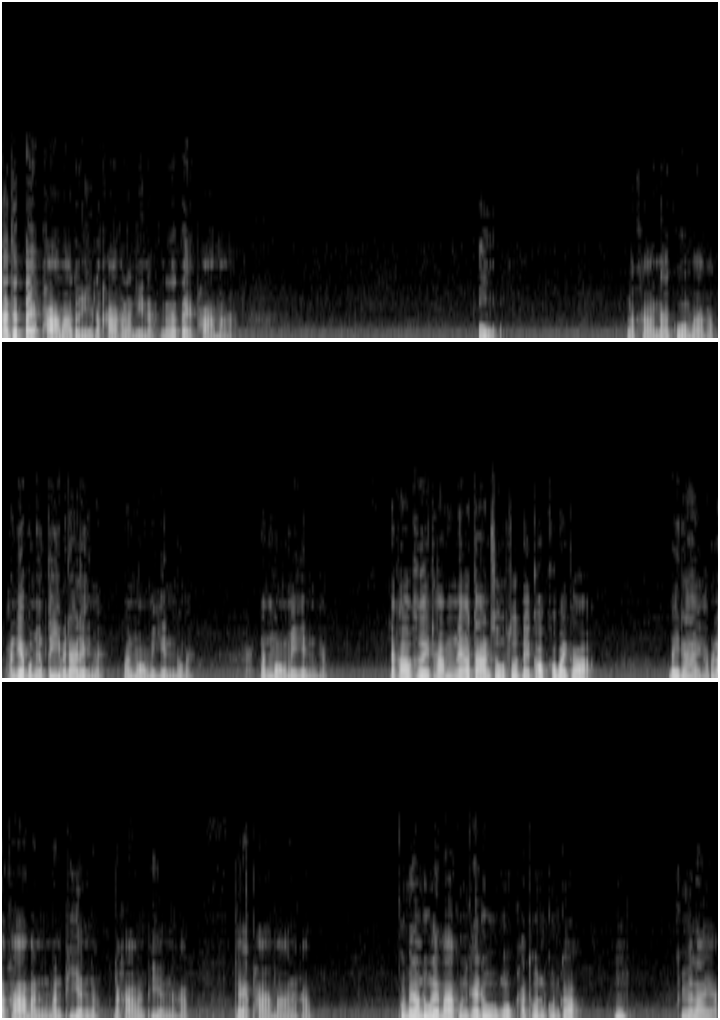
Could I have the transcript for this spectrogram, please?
น่าจะแตกพามาตัวนี้ ราคาขนาดนี้นะ น่าจะแตกพามา โอ้ ราคาน่ากลัวมากครับ อันนี้ผมยังตีไม่ได้เลยเห็นไหม มันมองไม่เห็นถูกไหม มันมองไม่เห็นครับ แต่เขาเคยทำแนวต้านสูงสุดในกรอบเขาไว้ก็ไม่ได้ครับราคามันมันเพี้ยนเนาะราคามันเพี้ยนนะครับ แตกพามานะครับ คุณไม่ต้องดูอะไรมากคุณแค่ดูงบขาดทุนคุณก็คืออะไรอะ่ะ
